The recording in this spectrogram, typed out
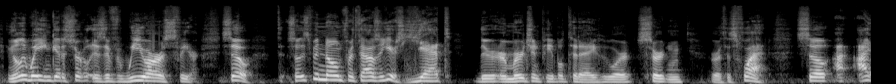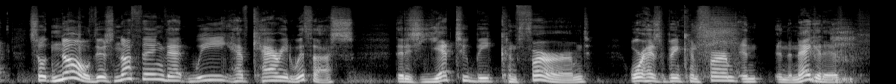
And the only way you can get a circle is if we are a sphere. So so it's been known for a thousand years. Yet there are emergent people today who are certain Earth is flat. So I, I so no, there's nothing that we have carried with us that is yet to be confirmed or has been confirmed in, in the negative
